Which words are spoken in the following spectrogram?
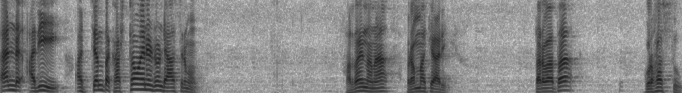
అండ్ అది అత్యంత కష్టమైనటువంటి ఆశ్రమం. అర్థమైందనా బ్రహ్మచారి. తర్వాత గృహస్థు.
